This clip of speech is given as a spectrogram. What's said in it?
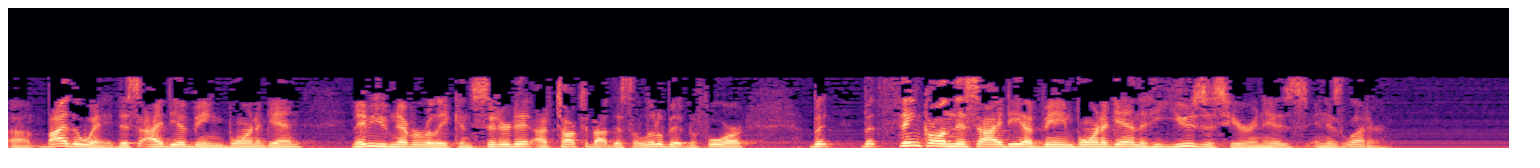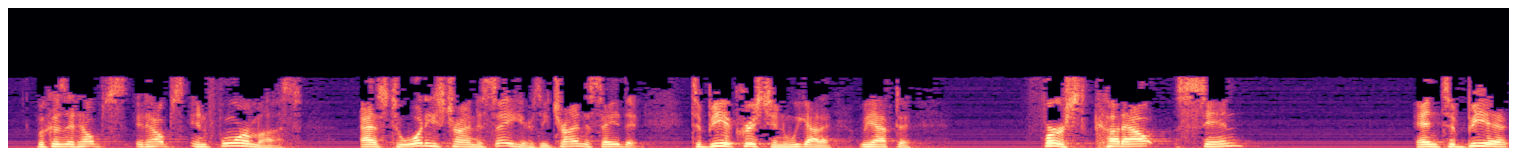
Uh, by the way, this idea of being born again, maybe you've never really considered it. I've talked about this a little bit before, but but think on this idea of being born again that he uses here in his in his letter, because it helps it helps inform us as to what he's trying to say here. Is he trying to say that to be a Christian we got to we have to first cut out sin and to be a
